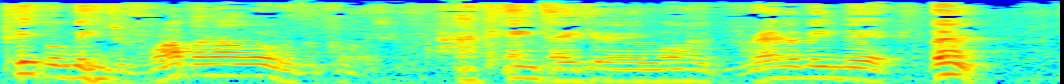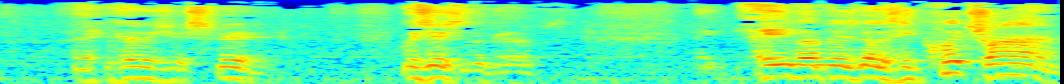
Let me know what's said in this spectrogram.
people would be dropping all over the place. I can't take it anymore. I'd rather be dead. Boom. There goes your spirit, which is the ghost. He gave up his ghost. He quit trying.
